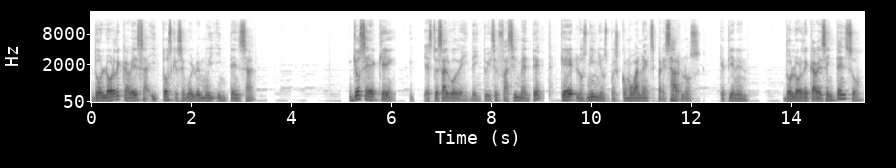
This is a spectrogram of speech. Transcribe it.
Dolor de cabeza y tos que se vuelve muy intensa. Yo sé que, y esto es algo de, de intuirse fácilmente, que los niños, pues, cómo van a expresarnos que tienen dolor de cabeza intenso,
